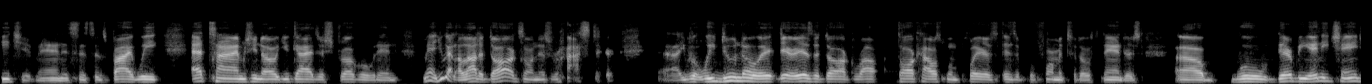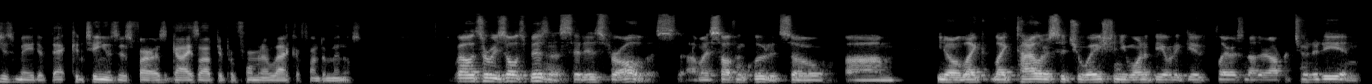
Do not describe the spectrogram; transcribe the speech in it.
teach it, man. And since it's bye week, at times, you know, you guys have struggled, and man, you got a lot of dogs on this roster. Uh, but we do know it, there is a dog dog house when players isn't performing to those standards. Uh, will there be any changes made if that continues as far as guys out there performing a lack of fundamentals? Well, it's a results business. It is for all of us, uh, myself included. So. Um, you know, like like Tyler's situation, you want to be able to give players another opportunity and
